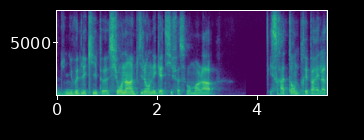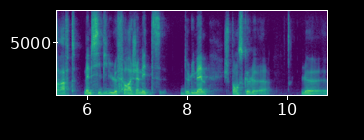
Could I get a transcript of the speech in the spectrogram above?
du niveau de l'équipe. Si on a un bilan négatif à ce moment-là, il sera temps de préparer la draft. Même si Bill le fera jamais de lui-même, je pense que le, le,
